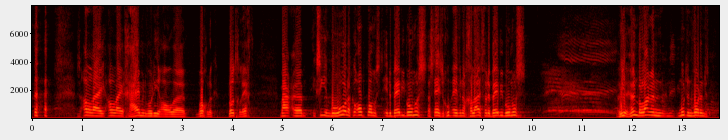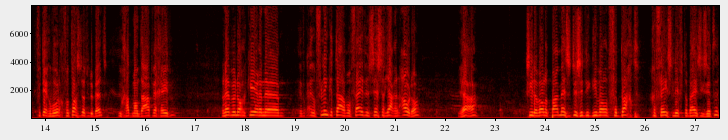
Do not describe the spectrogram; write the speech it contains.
Dus allerlei, allerlei geheimen worden hier al uh, mogelijk blootgelegd. Maar uh, ik zie een behoorlijke opkomst in de babyboomers. Dat is deze groep even een geluid van de babyboomers. Hun belangen moeten worden vertegenwoordigd. Fantastisch dat u er bent. U gaat mandaat weggeven. Dan hebben we nog een keer een, uh, een flinke tafel, 65 jaar en ouder. Ja. Ik zie daar wel een paar mensen tussen die, die wel verdacht gefacelift erbij zien zitten.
